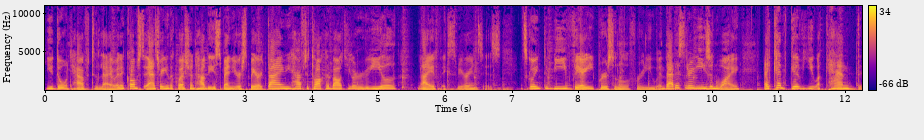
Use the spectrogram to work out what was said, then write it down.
you don't have to lie. When it comes to answering the question, how do you spend your spare time? You have to talk about your real life experiences. It's going to be very personal for you. And that is the reason why I can't give you a canned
